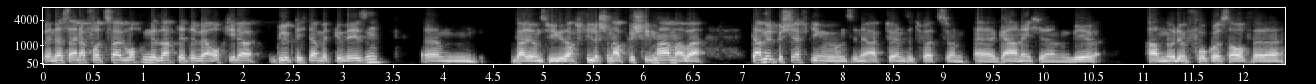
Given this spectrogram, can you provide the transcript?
wenn das einer vor zwei Wochen gesagt hätte, wäre auch jeder glücklich damit gewesen, ähm, weil uns, wie gesagt, viele schon abgeschrieben haben. Aber damit beschäftigen wir uns in der aktuellen Situation äh, gar nicht. Ähm, wir haben nur den Fokus auf, äh,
